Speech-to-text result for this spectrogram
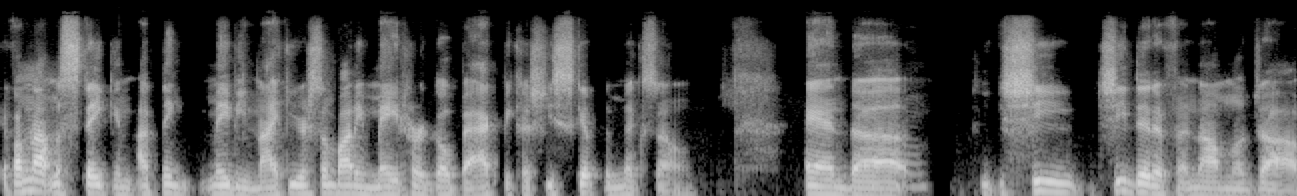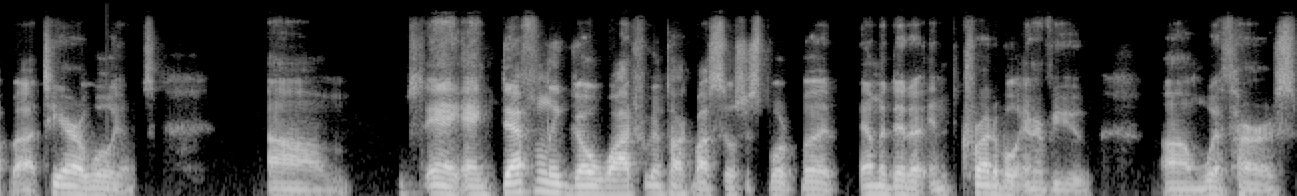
if i'm not mistaken i think maybe nike or somebody made her go back because she skipped the mix zone and uh okay. She she did a phenomenal job uh tiara williams. Um and, and definitely go watch we're going to talk about social sport but emma did an incredible interview um, with hers.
